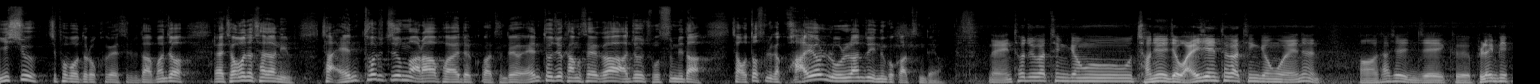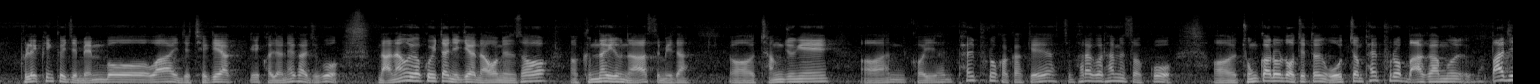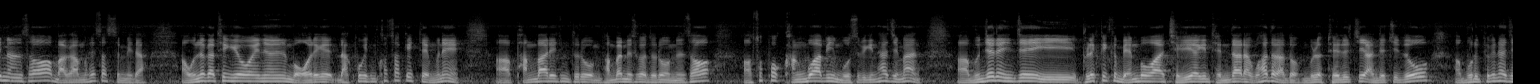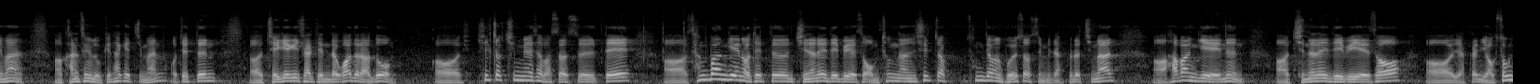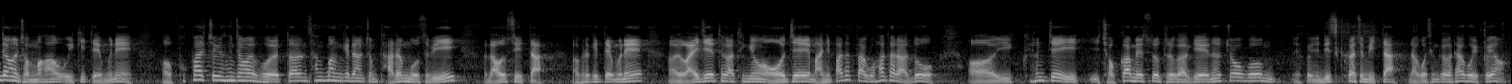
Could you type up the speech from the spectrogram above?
이슈 짚어보도록 하겠습니다. 먼저 예, 정원전 차장님, 자 엔터주 좀 알아봐야 될 것 같은데요. 엔터주 강세가 아주 좋습니다. 자 어떻습니까? 과열 논란도 있는 것 같은데요. 네, 엔터주 같은 경우 전혀 이제 YG 엔터 같은 경우에는 어, 사실 이제 그 블랙핑, 블랙핑크 이제 멤버와 이제 재계약에 관련해 가지고 난항을 겪고 있다는 얘기가 나오면서 어, 급락이 좀 나왔습니다. 어, 장중에 어, 한 거의 한 8% 가깝게 좀 하락을 하면서고 어, 종가로도 어쨌든 5.8% 마감을 빠지면서 마감을 했었습니다. 아, 오늘 같은 경우에는 뭐 어뢰 낙폭이 좀 컸었기 때문에 아, 반발이 좀 들어오면 반발 매수가 들어오면서 어, 소폭 강보합인 모습이긴 하지만 아, 문제는 이제 이 블랙핑크 멤버와 재계약이 된다라고 하더라도 물론 될지 안 될지도 어, 물음표긴 하지만 어, 가능성이 높긴 하겠지만 어쨌든 어, 재계약이 잘 된다고 하더라도 어, 실적 측면에서 봤었을 때 어, 상반기에는 어쨌든 지난해 대비해서 엄청난 실적 성장을 보였었습니다. 그렇지만 어, 하반기에는 어, 지난해 대비해서 어, 약간 역성장을 전망하고 있기 때문에 어, 폭발적인 성장을 보였던 상반기랑 좀 다른 모습이 나올 수 있다. 어, 그렇기 때문에 어, YG엔터 같은 경우 어제 많이 빠졌다고 하더라도 어, 이, 현재 이, 이 저가 매수로 들어가기에는 조금 리스크가 좀 있다라고 생각을 하고 있고요.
